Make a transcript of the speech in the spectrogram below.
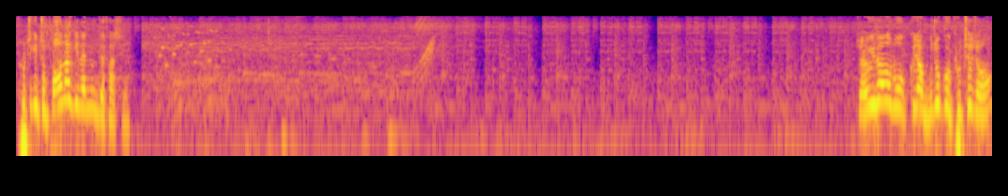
솔직히 좀 뻔하긴 했는데 사실 자 여기서는 뭐 그냥 무조건 교체죠.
